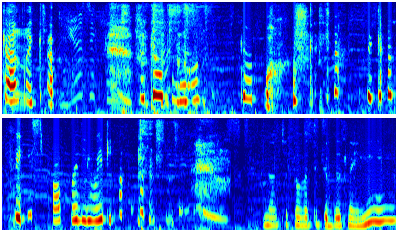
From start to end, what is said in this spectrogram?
can't, I can't. I can't walk. I can't walk. I can't, I can't face properly. Wait lang. Not to cover to get this name.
